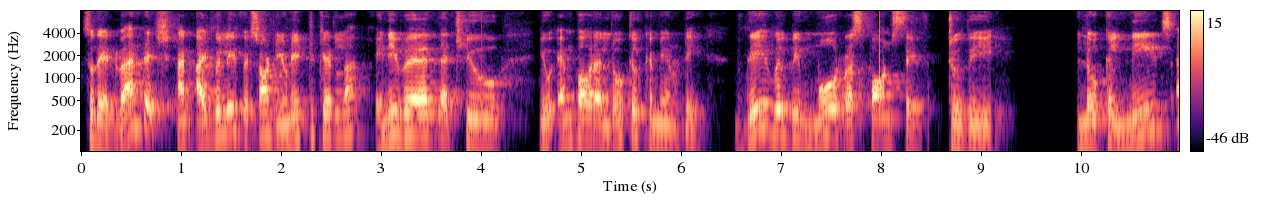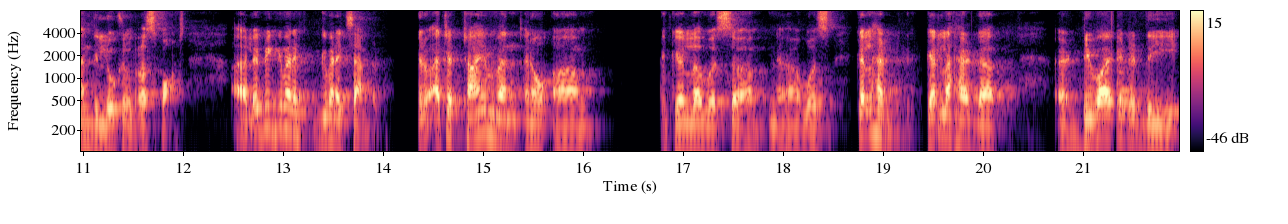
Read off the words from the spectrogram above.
so the advantage, and I believe it's not unique to Kerala. Anywhere that you you empower a local community, they will be more responsive to the local needs and the local response. Uh, let me give an give an example. You know, at a time when you know um, Kerala was uh, uh, was Kerala had Kerala had uh, divided the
